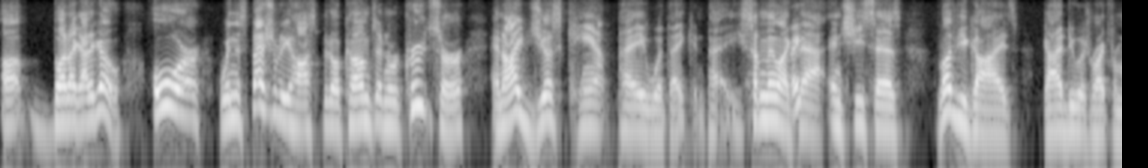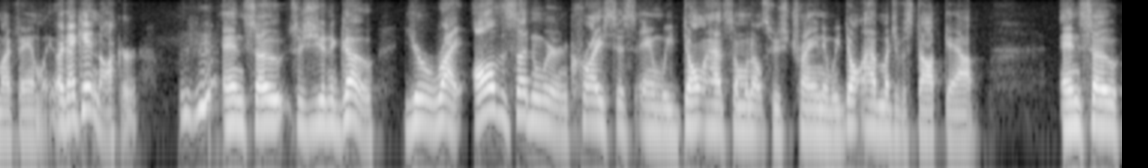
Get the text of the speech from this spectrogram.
uh, but I got to go. Or when the specialty hospital comes and recruits her, and I just can't pay what they can pay, something like right. that. And she says, "Love you guys, got to do what's right for my family." Like I can't knock her. Mm-hmm. And so, so she's going to go. You're right. All of a sudden, we're in crisis, and we don't have someone else who's trained, and we don't have much of a stopgap. And so,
